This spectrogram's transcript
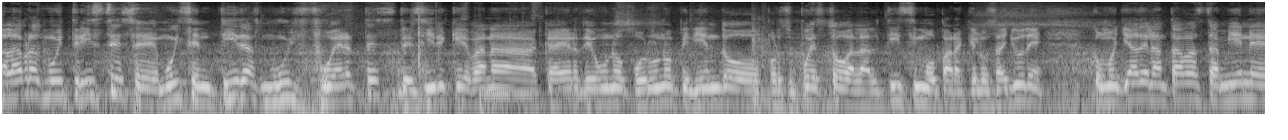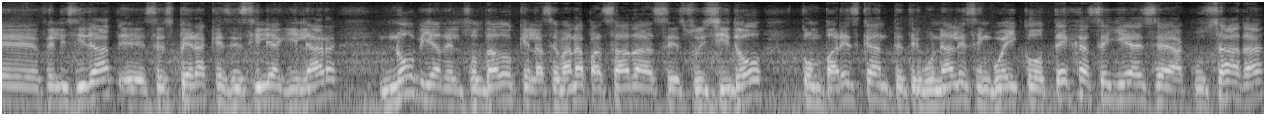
Palabras muy tristes, eh, muy sentidas, muy fuertes, decir que van a caer de uno por uno pidiendo, por supuesto, al Altísimo para que los ayude. Como ya adelantabas también, eh, felicidad, eh, se espera que Cecilia Aguilar, novia del soldado que la semana pasada se suicidó, comparezca ante tribunales en Waco, Texas. Ella es acusada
